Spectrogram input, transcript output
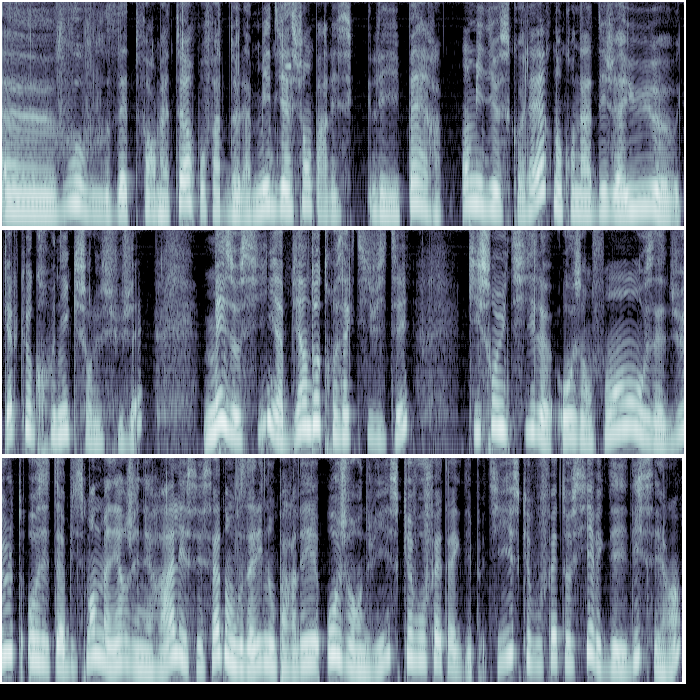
euh, vous, vous êtes formateurs pour faire de la médiation par les, les pères en milieu scolaire. Donc, on a déjà eu euh, quelques chroniques sur le sujet. Mais aussi, il y a bien d'autres activités qui sont utiles aux enfants, aux adultes, aux établissements de manière générale. Et c'est ça dont vous allez nous parler aujourd'hui, ce que vous faites avec des petits, ce que vous faites aussi avec des lycéens.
